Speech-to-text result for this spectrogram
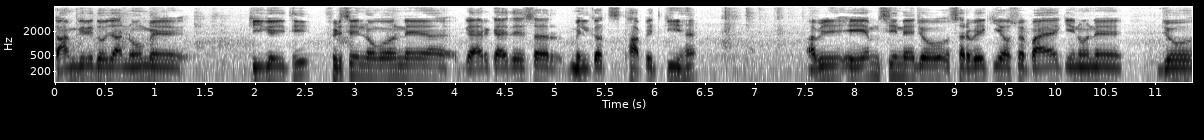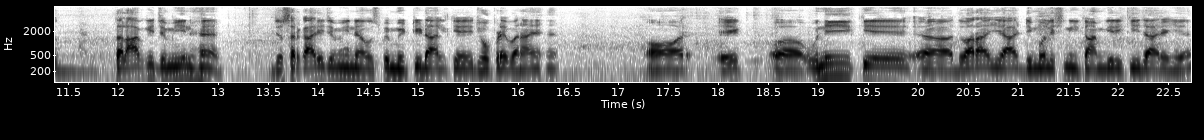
कामगिरी 2009 में की गई थी फिर से इन लोगों ने गैर कायदेसर मिलकत स्थापित की है अभी एएमसी ने जो सर्वे किया उसमें पाया है कि इन्होंने जो तालाब की ज़मीन है जो सरकारी ज़मीन है उस पर मिट्टी डाल के झोपड़े बनाए हैं और एक उन्हीं के द्वारा यह आज डिमोलिशन की कामगिरी की जा रही है।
